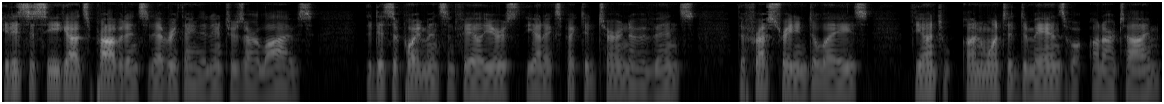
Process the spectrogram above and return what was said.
It is to see God's providence in everything that enters our lives. The disappointments and failures, the unexpected turn of events, the frustrating delays, the un unwanted demands on our time,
